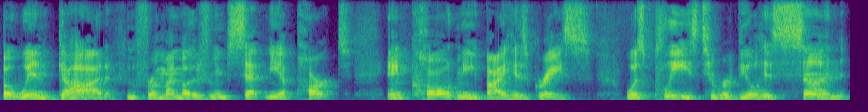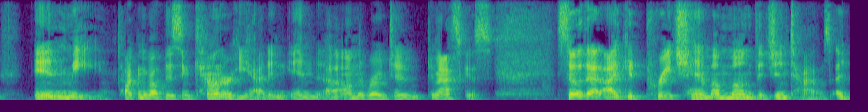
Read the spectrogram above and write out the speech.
But when God, who from my mother's womb set me apart and called me by his grace, was pleased to reveal his son in me, talking about this encounter he had in, in uh, on the road to Damascus, so that I could preach him among the Gentiles. I,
